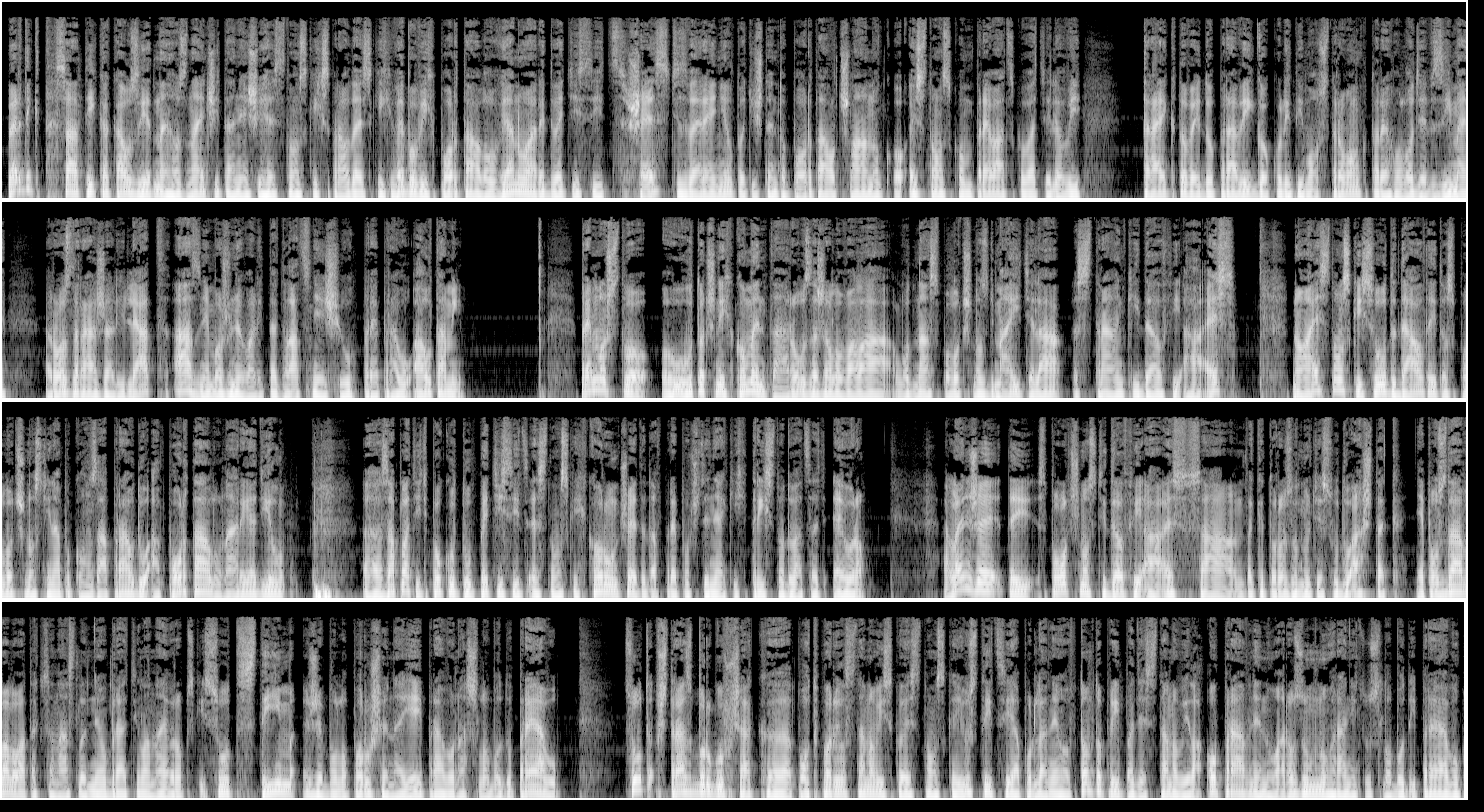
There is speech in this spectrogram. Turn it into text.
Verdikt sa týka kauzy jedného z najčítanejších estonských spravodajských webových portálov. V januári 2006 zverejnil totiž tento portál článok o estonskom prevádzkovateľovi trajektovej dopravy k okolitým ostrovom, ktorého lode v zime rozrážali ľad a znemožňovali tak lacnejšiu prepravu autami. Pre množstvo útočných komentárov zažalovala lodná spoločnosť majiteľa stránky Delphi AS – No a estonský súd dal tejto spoločnosti napokon za pravdu a portálu nariadil e, zaplatiť pokutu 5000 estonských korún, čo je teda v prepočte nejakých 320 eur. Lenže tej spoločnosti Delphi AS sa takéto rozhodnutie súdu až tak nepozdávalo a tak sa následne obrátila na Európsky súd s tým, že bolo porušené jej právo na slobodu prejavu. Súd v Štrasburgu však e, podporil stanovisko estonskej justície a podľa neho v tomto prípade stanovila oprávnenú a rozumnú hranicu slobody prejavu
